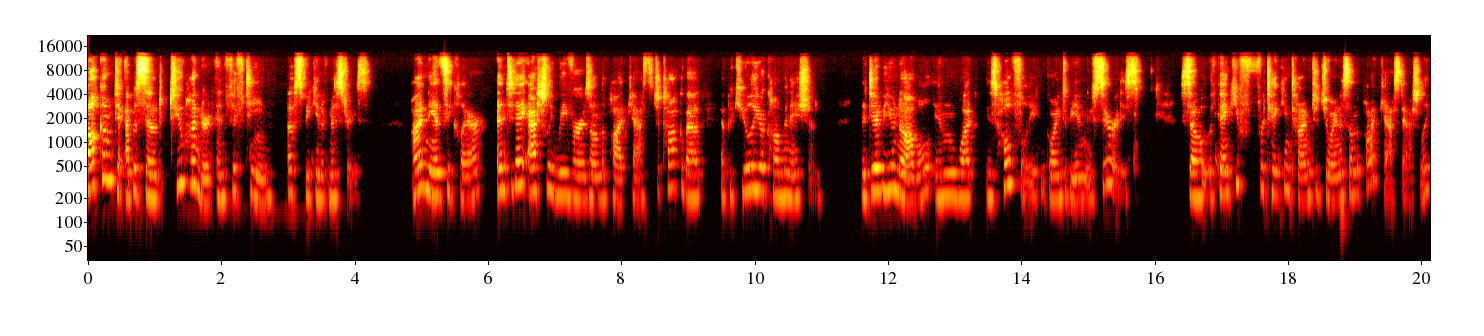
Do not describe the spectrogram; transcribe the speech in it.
Welcome to episode 215 of Speaking of Mysteries. I'm Nancy Clare, and today Ashley Weaver is on the podcast to talk about A Peculiar Combination, the debut novel in what is hopefully going to be a new series. So, thank you for taking time to join us on the podcast, Ashley.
